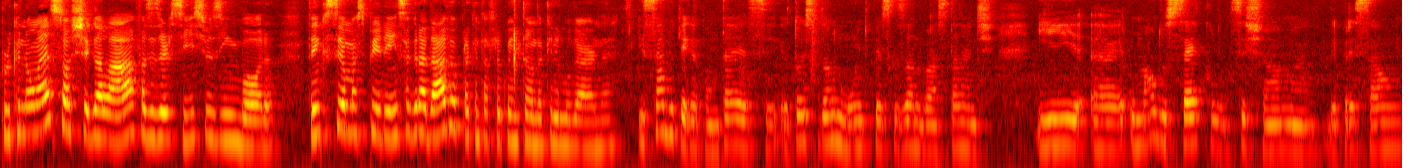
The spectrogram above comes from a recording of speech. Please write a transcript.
Porque não é só chegar lá, fazer exercícios e ir embora. Tem que ser uma experiência agradável para quem está frequentando aquele lugar, né? E sabe o que, que acontece? Eu estou estudando muito, pesquisando bastante. E é, o mal do século se chama depressão,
